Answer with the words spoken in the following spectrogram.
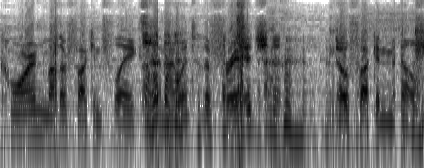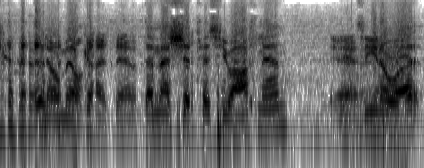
Corn motherfucking flakes. And I went to the fridge, no fucking milk. No milk. God damn. Doesn't that shit piss you off, man? Yeah. So you know what?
